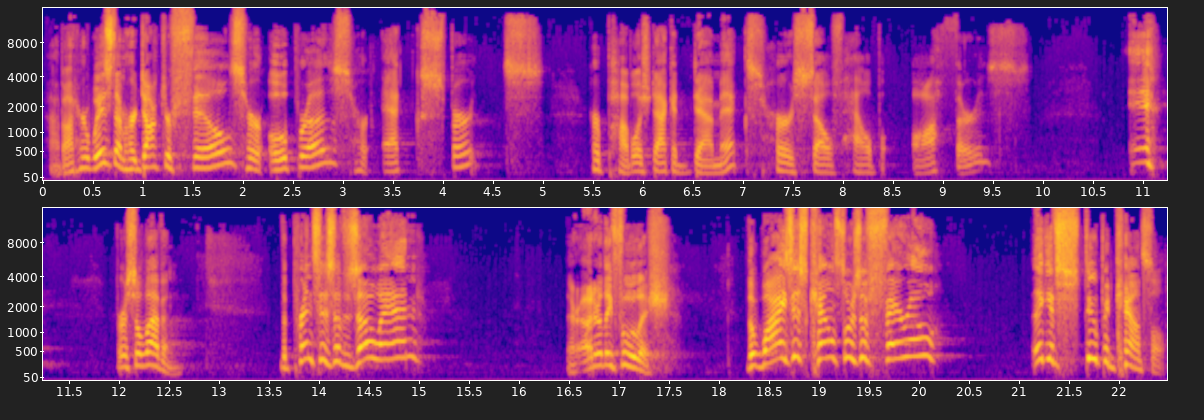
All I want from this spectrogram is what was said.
How about her wisdom? Her Dr. Phil's, her Oprah's, her experts, her published academics, her self help authors. Eh. Verse 11 The princes of Zoan, they're utterly foolish. The wisest counselors of Pharaoh, they give stupid counsel.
